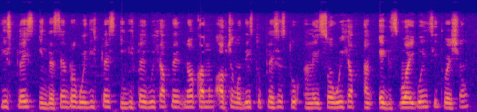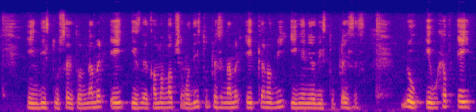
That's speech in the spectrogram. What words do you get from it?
This place in the center with this place in this place we have the no common option of these two places too and so we have an xy wing situation in these two sectors. Number 8 is the common option of these two places. Number 8 cannot be in any of these two places. Look if we have 8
